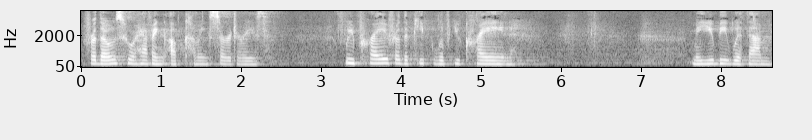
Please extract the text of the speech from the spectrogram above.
for those who are having upcoming surgeries. We pray for the people of Ukraine. May you be with them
